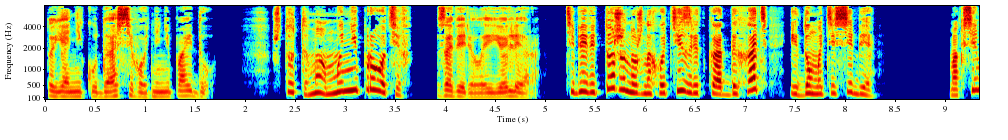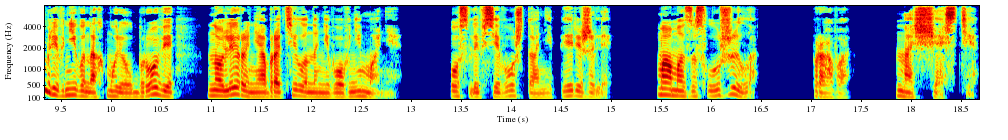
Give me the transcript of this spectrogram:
то я никуда сегодня не пойду». «Что ты, мам, мы не против», — заверила ее Лера. «Тебе ведь тоже нужно хоть изредка отдыхать и думать о себе». Максим ревниво нахмурил брови, но Лера не обратила на него внимания. После всего, что они пережили, мама заслужила право на счастье.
